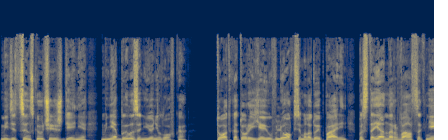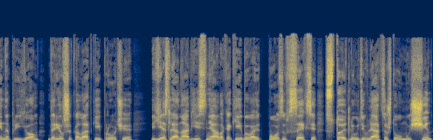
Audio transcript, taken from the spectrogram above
медицинское учреждение. Мне было за нее неловко. Тот, который ей увлекся, молодой парень, постоянно рвался к ней на прием, дарил шоколадки и прочее. Если она объясняла, какие бывают позы в сексе, стоит ли удивляться, что у мужчин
